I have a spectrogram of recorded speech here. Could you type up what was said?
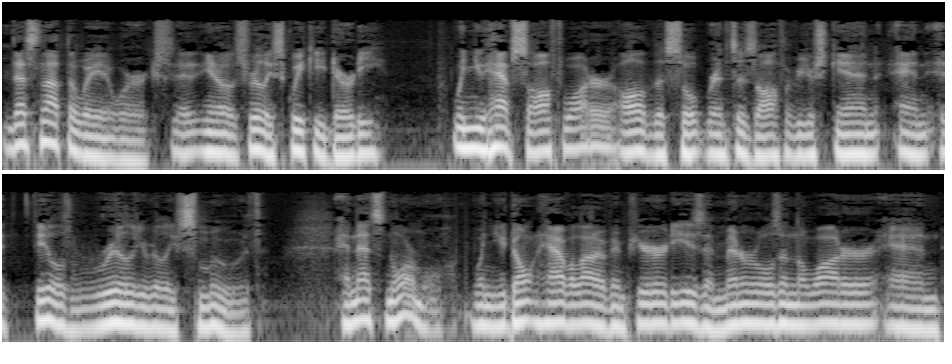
that's not the way it works. It, you know, it's really squeaky dirty. When you have soft water, all of the soap rinses off of your skin and it feels really, really smooth. And that's normal when you don't have a lot of impurities and minerals in the water and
